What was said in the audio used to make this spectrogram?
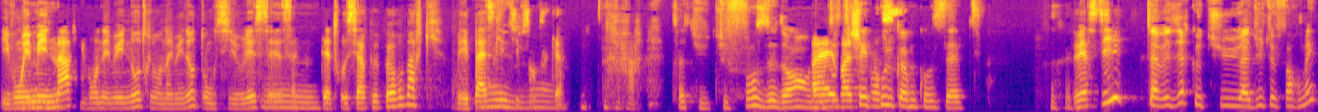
ils vont aimer une marque, ils vont aimer une autre, ils vont aimer une autre. Donc si vous voulez, c'est, ça peut être aussi un peu peur aux marques, mais pas à ce qui en tout cas. Toi, tu, tu fonces dedans. Ouais, c'est cool comme concept. Merci. Ça veut dire que tu as dû te former?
